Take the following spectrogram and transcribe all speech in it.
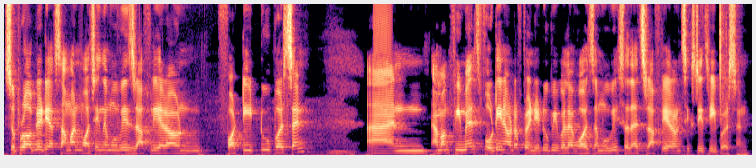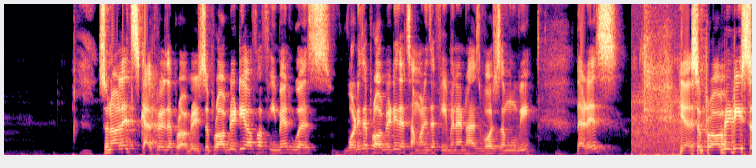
So probability of someone watching the movie is roughly around 42 percent and among females 14 out of 22 people have watched the movie so that's roughly around 63% so now let's calculate the probability. So probability of a female who has what is the probability that someone is a female and has watched the movie? That is yeah so probability is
